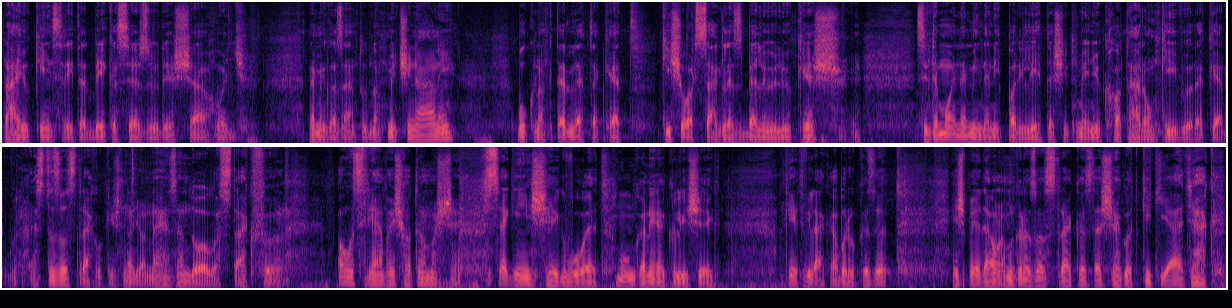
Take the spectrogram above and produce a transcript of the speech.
rájuk kényszerített békeszerződéssel, hogy nem igazán tudnak mit csinálni. Buknak területeket, kis ország lesz belőlük, és szinte majdnem minden ipari létesítményük határon kívülre kerül. Ezt az osztrákok is nagyon nehezen dolgozták föl. Ausztriában is hatalmas szegénység volt, munkanélküliség a két világháború között, és például amikor az osztrák köztársaságot kikiáltják,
